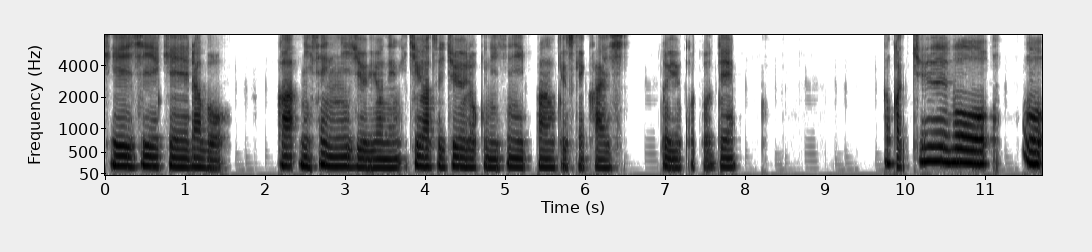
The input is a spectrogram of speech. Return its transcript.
KGK ラボが2024年1月16日に一般受付開始ということで、なんか厨房を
